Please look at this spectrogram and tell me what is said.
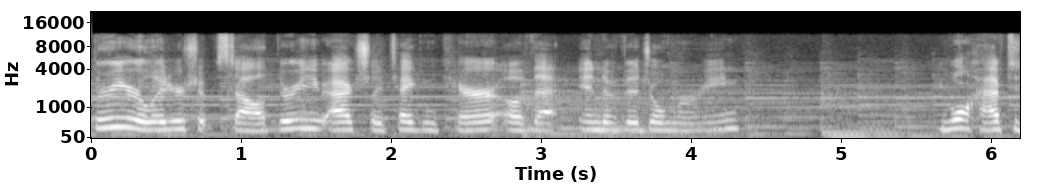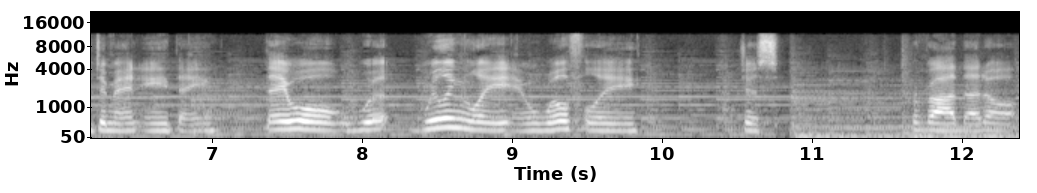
through your leadership style, through you actually taking care of that individual Marine, you won't have to demand anything. They will wi willingly and willfully just provide that up.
